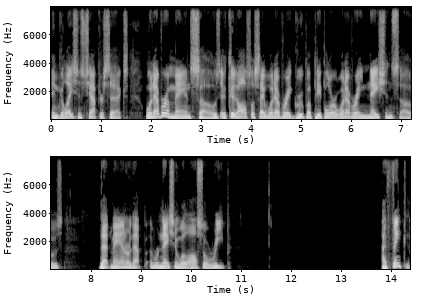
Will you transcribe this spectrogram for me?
in Galatians chapter 6, whatever a man sows, it could also say whatever a group of people or whatever a nation sows, that man or that nation will also reap. I think,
